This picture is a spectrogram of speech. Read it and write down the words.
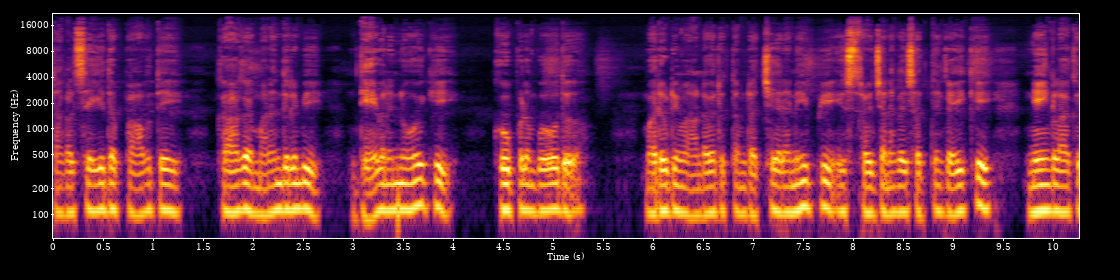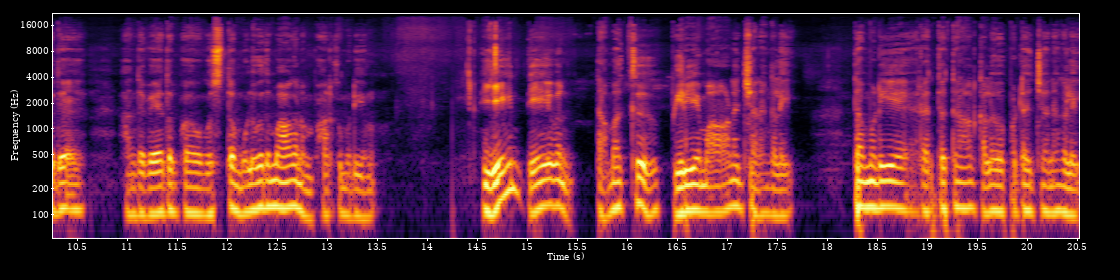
தாங்கள் செய்த பாவத்தைக்காக மனம் திரும்பி தேவனை நோக்கி கூப்பிடும்போது மறுபடியும் ஆண்டவர் தம் ரட்சகரை அனுப்பி இஸ்ரோ ஜனங்கள் சத்தியம் கைக்கு நீங்களாக்குது அந்த வேத புஸ்தம் முழுவதுமாக நாம் பார்க்க முடியும். ஏன் தேவன் தமக்கு பிரியமான ஜனங்களை? தம்முடைய இரத்தத்தினால் கழுவப்பட்ட ஜனங்களை?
